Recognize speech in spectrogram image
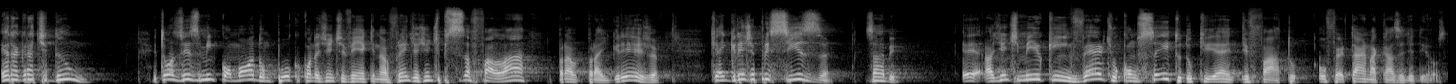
Era gratidão. Então, às vezes, me incomoda um pouco quando a gente vem aqui na frente, a gente precisa falar para a igreja que a igreja precisa, sabe? É, a gente meio que inverte o conceito do que é, de fato, ofertar na casa de Deus.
